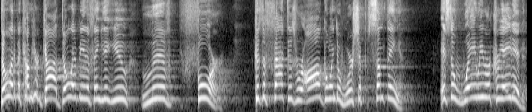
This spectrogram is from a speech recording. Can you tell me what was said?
Don't let it become your God. Don't let it be the thing that you live for. Because the fact is, we're all going to worship something. It's the way we were created.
